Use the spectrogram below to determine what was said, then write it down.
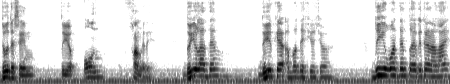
do the same to your own family. Do you love them? Do you care about their future? Do you want them to have eternal life?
